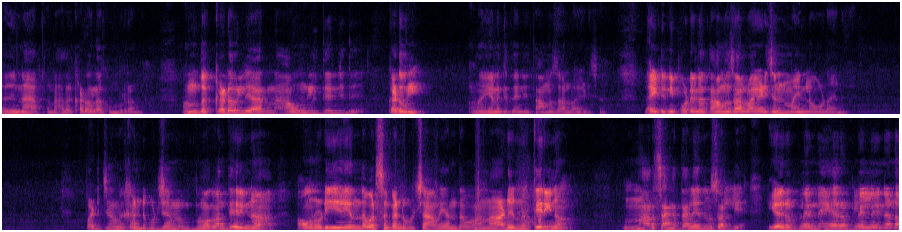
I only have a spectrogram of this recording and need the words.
அது என்ன அர்த்தம்னா அதை கடவுளாக கும்பிட்றாங்க. அந்த கடவுள் யாருன்னா அவங்களுக்கு தெரிஞ்சது கடவுள். ஆனால் எனக்கு தெரிஞ்சு தாமஸ் ஆல்வா எடிசன் லைட்டு நீ போட்டேன்னா தாமஸ் ஆல்வா எடிசன் மைண்டில் ஓடும் எனக்கு. படித்தவங்க கண்டுபிடிச்சவங்க முகம் தெரியினா அவனுடைய எந்த வருஷம் கண்டுபிடிச்சான் அவன் எந்த நாடுன்னு தெரியணும் இன்னும் அரசாங்கத்தால் எதுவும் சொல்லலையே. ஏரோப்ளேன்னு ஏரோப்ளேனில் என்னென்ன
